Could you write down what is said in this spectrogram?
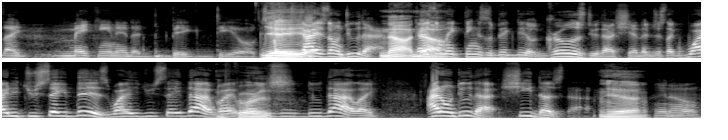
like making it a big deal. Yeah, yeah, yeah. Guys don't do that. No, no. guys no. don't make things a big deal. Girls do that shit. They're just like, why did you say this? Why did you say that? Why, why did you do that? Like, I don't do that. She does that. yeah. You know.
